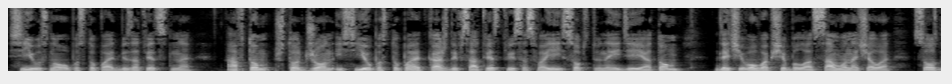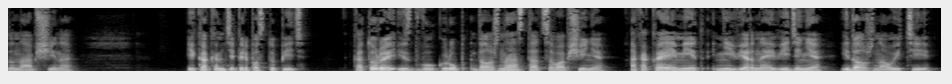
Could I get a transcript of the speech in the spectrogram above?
Сью снова поступает безответственно, а в том, что Джон и Сью поступают каждый в соответствии со своей собственной идеей о том, для чего вообще была с самого начала создана община. И как им теперь поступить? Которая из двух групп должна остаться в общине, а какая имеет неверное видение и должна уйти?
